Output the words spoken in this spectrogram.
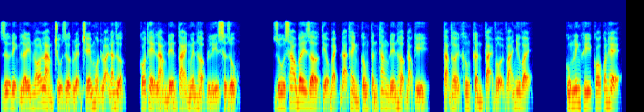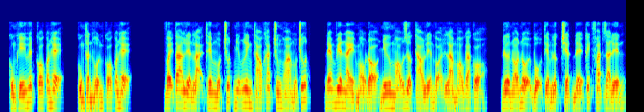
Dự định lấy nó làm chủ dược luyện chế một loại đan dược, có thể làm đến tài nguyên hợp lý sử dụng dù sao bây giờ tiểu bạch đã thành công tấn thăng đến hợp đạo kỳ, tạm thời không cần tại vội vã như vậy. Cùng linh khí có quan hệ, cùng khí huyết có quan hệ, cùng thần hồn có quan hệ. Vậy ta liền lại thêm một chút những linh thảo khác trung hòa một chút, đem viên này màu đỏ như máu dược thảo liền gọi là máu gà cỏ, đưa nó nội bộ tiềm lực triệt để kích phát ra đến.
